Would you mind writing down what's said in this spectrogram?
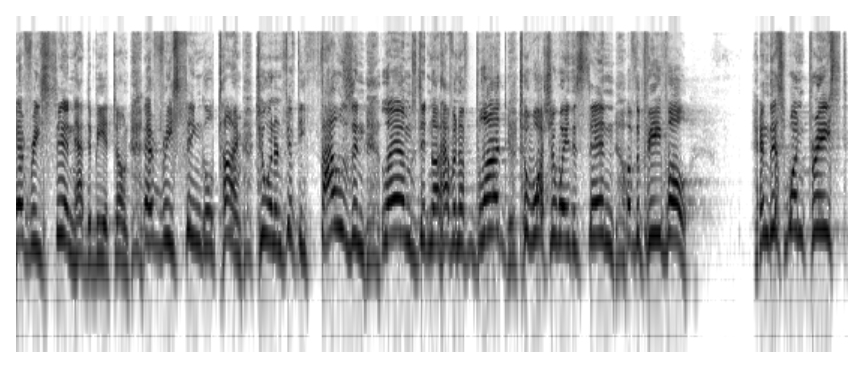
Every sin had to be atoned every single time. 250,000 lambs did not have enough blood to wash away the sin of the people. And this one priest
